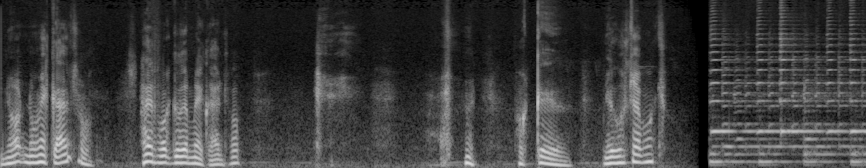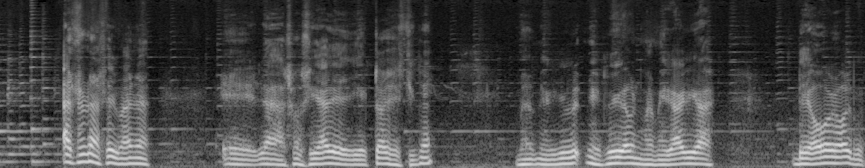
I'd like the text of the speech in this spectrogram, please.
No, no me canso. ¿Sabes por qué me canso? Porque me gusta mucho. Hace una semana eh, la Sociedad de Directores de Cine me, dieron una medalla de oro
